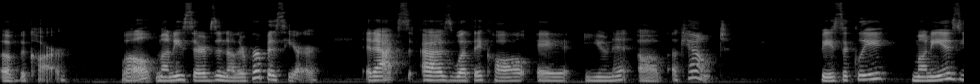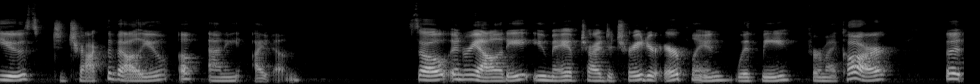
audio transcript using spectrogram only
of the car? Well, money serves another purpose here. It acts as what they call a unit of account. Basically, money is used to track the value of any item. So, in reality, you may have tried to trade your airplane with me for my car, but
